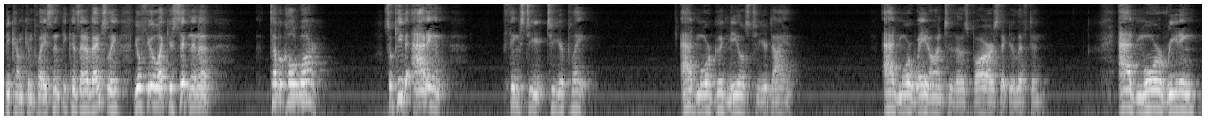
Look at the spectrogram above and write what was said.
become complacent because then eventually you'll feel like you're sitting in a tub of cold water. So keep adding things to your, to your plate. Add more good meals to your diet. Add more weight onto those bars that you're lifting. Add more reading.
